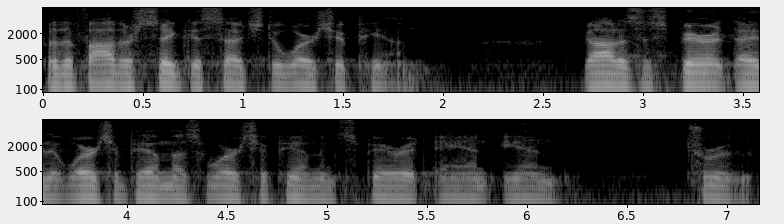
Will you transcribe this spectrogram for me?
for the Father seeketh such to worship him." God is a spirit; they that worship him must worship him in spirit and in truth.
